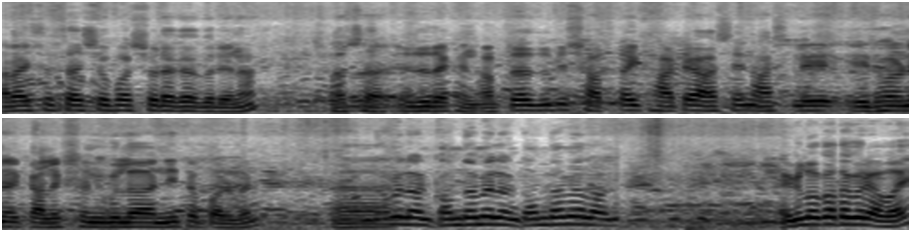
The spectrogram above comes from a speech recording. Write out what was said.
আড়াইশো চারশো পাঁচশো টাকা করে না? আচ্ছা এই যে দেখেন আপনারা যদি সাপ্তাহিক হাটে আসেন আসলে এই ধরনের কালেকশনগুলো নিতে পারবেন। আহ, দামে লন কম দামে লন কম দামে লন। এগুলো কত করে ভাই?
